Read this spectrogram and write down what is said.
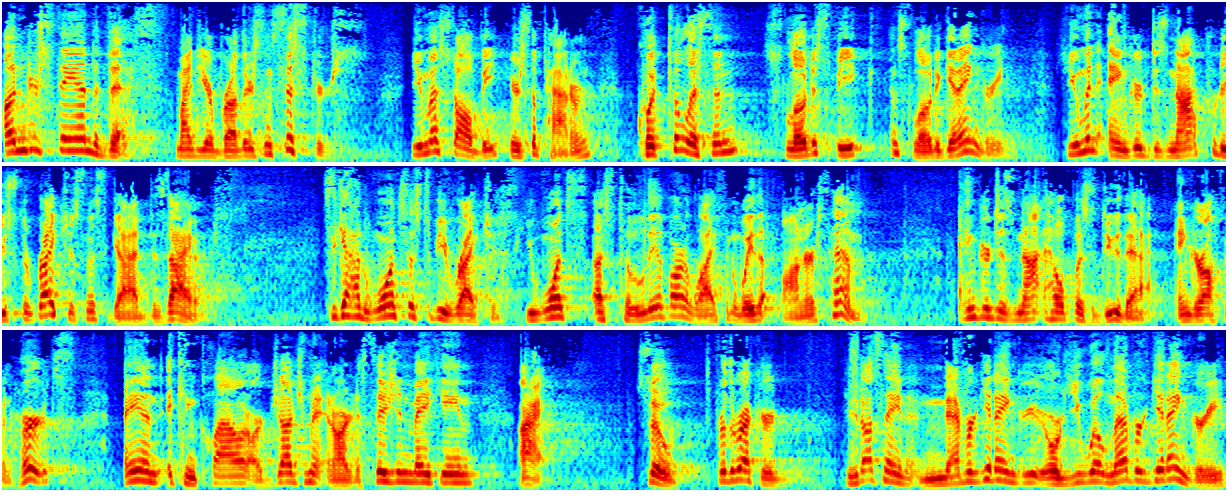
Understand this, my dear brothers and sisters. You must all be, here's the pattern, quick to listen, slow to speak, and slow to get angry. Human anger does not produce the righteousness God desires. See, God wants us to be righteous. He wants us to live our life in a way that honors Him. Anger does not help us do that. Anger often hurts, and it can cloud our judgment and our decision making. All right. So, for the record, he's not saying never get angry or you will never get angry.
